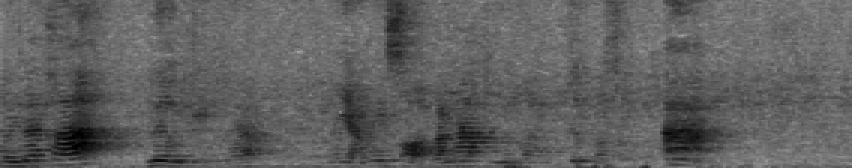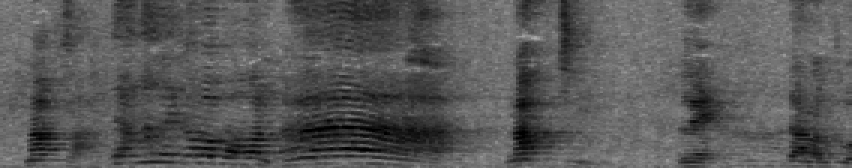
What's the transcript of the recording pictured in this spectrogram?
เลยนะคะ เริ่มเก่งแล้วพยายามให้สอดระนาพื้นไว้จุดประสงค์อ่านักสามยังอะไรครับพรอ่านักสี่และด้านลำตัว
